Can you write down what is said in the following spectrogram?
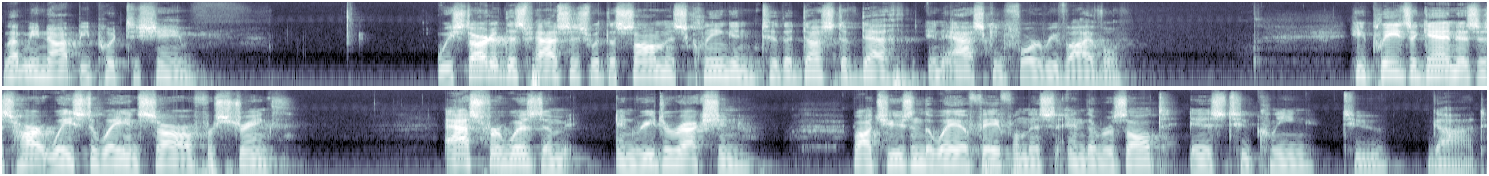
Let me not be put to shame. We started this passage with the psalmist clinging to the dust of death and asking for revival. He pleads again as his heart wastes away in sorrow for strength. Ask for wisdom and redirection while choosing the way of faithfulness, and the result is to cling to God.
